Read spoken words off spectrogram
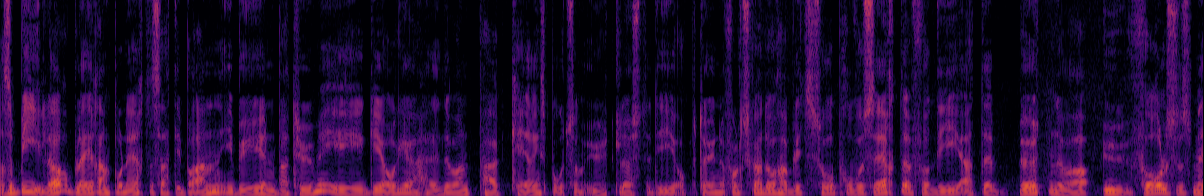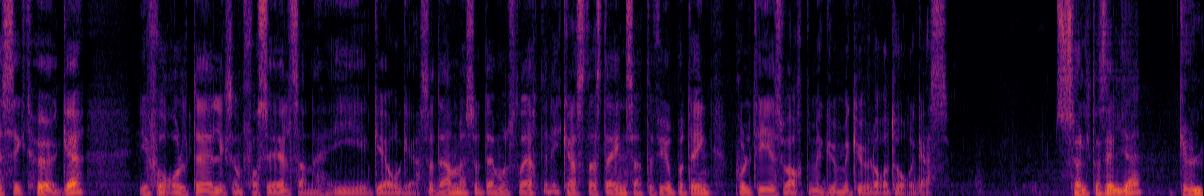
altså biler ble ramponert og satt i brann i byen Batumi i Georgia. Det var en parkeringsbot som utløste de opptøyene. Folk skal da ha blitt så provoserte fordi at bøtene var uforholdsmessig høye i forhold til liksom forseelsene i Georgia. Så dermed så demonstrerte de, kasta stein, satte fyr på ting. Politiet svarte med gummikuler og tåregass. Sølv til Silje, gull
